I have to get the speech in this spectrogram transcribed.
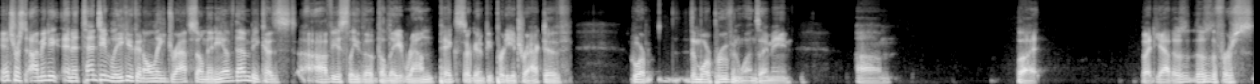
interested. I mean, in a 10 team league, you can only draft so many of them because uh, obviously the, the late round picks are going to be pretty attractive, who are the more proven ones, I mean. Um, but, but yeah, those, those are the first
